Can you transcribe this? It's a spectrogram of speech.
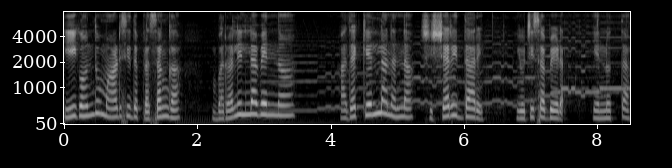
ಹೀಗೊಂದು ಮಾಡಿಸಿದ ಪ್ರಸಂಗ ಬರಲಿಲ್ಲವೆನ್ನ? ಅದಕ್ಕೆಲ್ಲ ನನ್ನ ಶಿಷ್ಯರಿದ್ದಾರೆ, ಯೋಚಿಸಬೇಡ ಎನ್ನುತ್ತಾ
